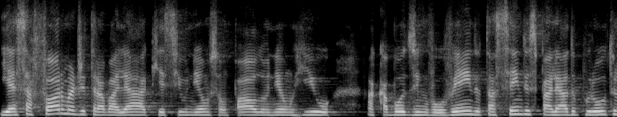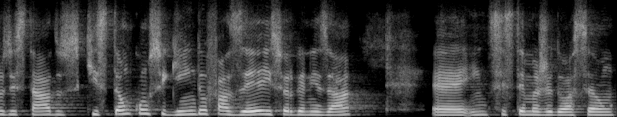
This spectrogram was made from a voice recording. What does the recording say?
E essa forma de trabalhar que esse União São Paulo, União Rio acabou desenvolvendo, está sendo espalhado por outros estados que estão conseguindo fazer e se organizar é, em sistemas de doação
